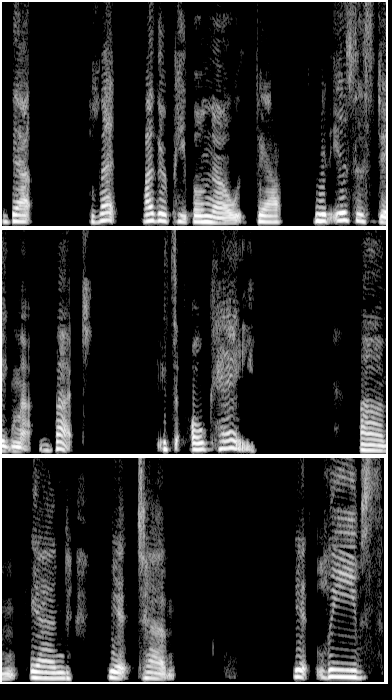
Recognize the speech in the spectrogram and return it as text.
that let other people know that it is a stigma, but it's okay. Um, and it, um, it leaves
